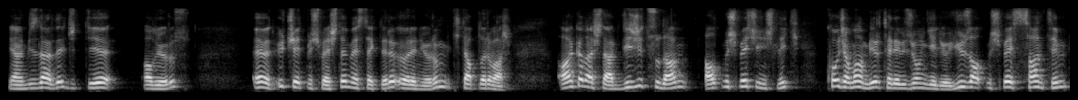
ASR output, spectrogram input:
yani bizler de ciddiye alıyoruz. Evet 3.75'te meslekleri öğreniyorum kitapları var. Arkadaşlar Dijitsu'dan 65 inçlik kocaman bir televizyon geliyor. 165 santim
